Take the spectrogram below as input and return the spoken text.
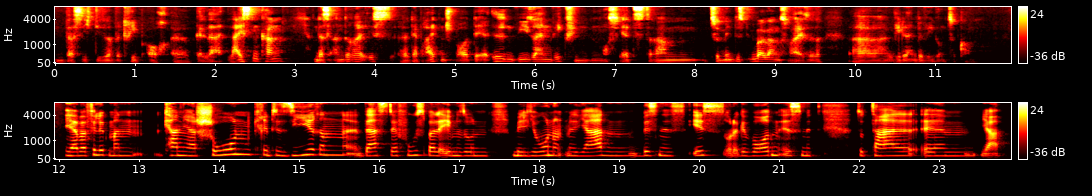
dass sich dieser Betrieb auch leisten kann. Und das andere ist äh, der Breitensport, der irgendwie seinen Weg finden muss, jetzt ähm, zumindest übergangsweise äh, wieder in Bewegung zu kommen. Ja, aber Philipp, man kann ja schon kritisieren, dass der Fußball eben so ein Millionen- und Milliarden-Business ist oder geworden ist mit total ähm, ja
